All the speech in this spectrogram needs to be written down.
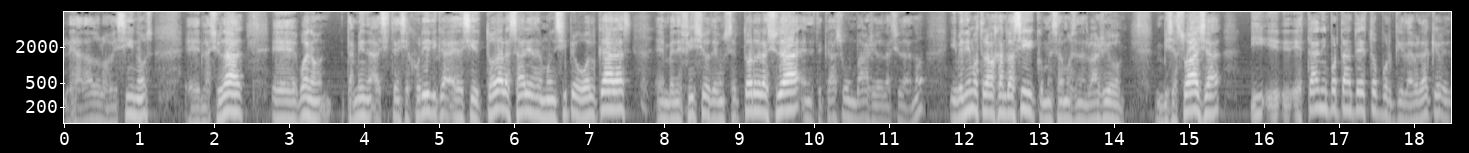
les ha dado los vecinos eh, en la ciudad. Eh, bueno, también asistencia jurídica, es decir, todas las áreas del municipio volcadas en beneficio de un sector de la ciudad, en este caso un barrio de la ciudad, ¿no? Y venimos trabajando así, comenzamos en el barrio Villa Suaya, y, es tan importante esto porque la verdad que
